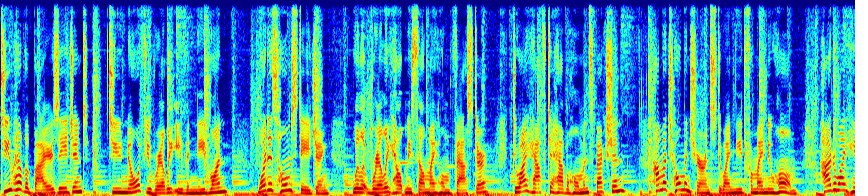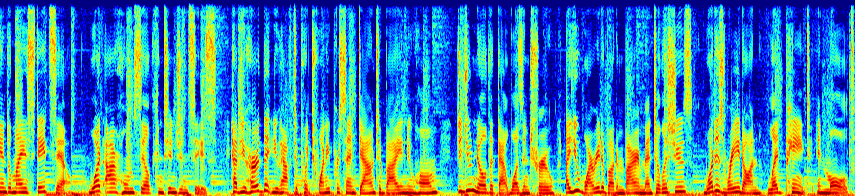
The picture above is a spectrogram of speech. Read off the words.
Do you have a buyer's agent? Do you know if you really even need one? What is home staging? Will it really help me sell my home faster? Do I have to have a home inspection? How much home insurance do I need for my new home? How do I handle my estate sale? What are home sale contingencies? Have you heard that you have to put 20% down to buy a new home? Did you know that that wasn't true? Are you worried about environmental issues? What is radon, lead paint, and mold?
